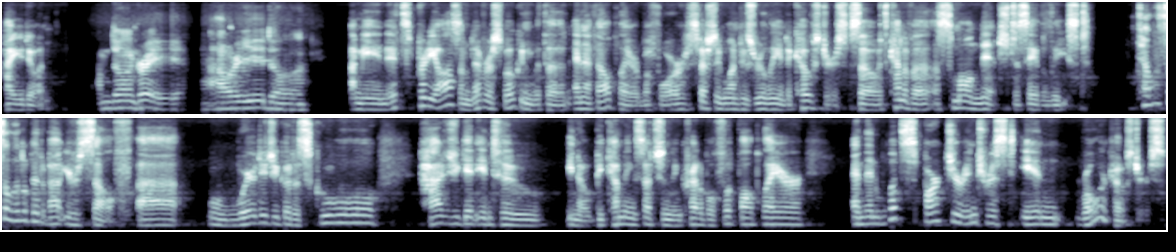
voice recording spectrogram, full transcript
how you doing? I'm doing great. How are you doing? I mean, it's pretty awesome. Never spoken with an NFL player before, especially one who's really into coasters. So it's kind of a, a small niche, to say the least. Tell us a little bit about yourself. Uh, where did you go to school? How did you get into, you know, becoming such an incredible football player? And then what sparked your interest in roller coasters?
